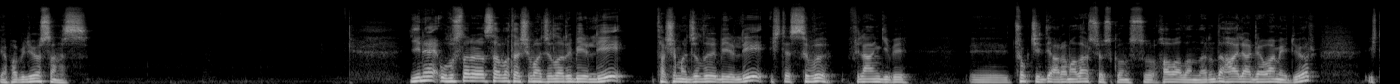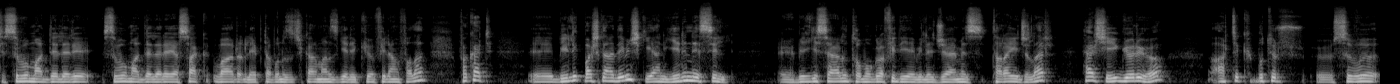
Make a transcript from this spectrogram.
yapabiliyorsanız. Yine Uluslararası Hava Taşımacıları Birliği, Taşımacılığı Birliği işte sıvı filan gibi çok ciddi aramalar söz konusu havaalanlarında hala devam ediyor. İşte sıvı maddeleri, sıvı maddelere yasak var, laptopunuzu çıkarmanız gerekiyor filan falan. Fakat e, birlik başkanı demiş ki yani yeni nesil e, bilgisayarlı tomografi diyebileceğimiz tarayıcılar her şeyi görüyor. Artık bu tür e, sıvı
